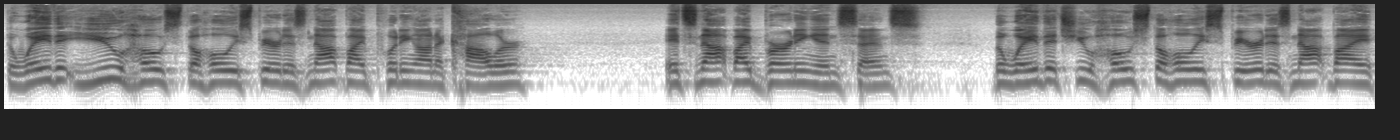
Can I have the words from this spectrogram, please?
The way that you host the Holy Spirit is not by putting on a collar it's not by burning incense. The way that you host the Holy Spirit is not by,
